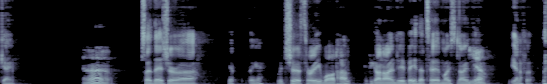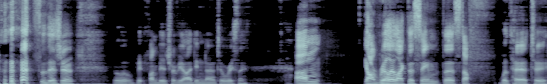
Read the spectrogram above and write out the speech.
game. Oh, So there's your, uh, yep, there you go. Witcher Three Wild Hunt. If you go on IMDb, that's her most known Yeah. thing, Yennefer. so there's your little bit fun bit of trivia I didn't know until recently. Um, I really like the same the stuff with her too,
